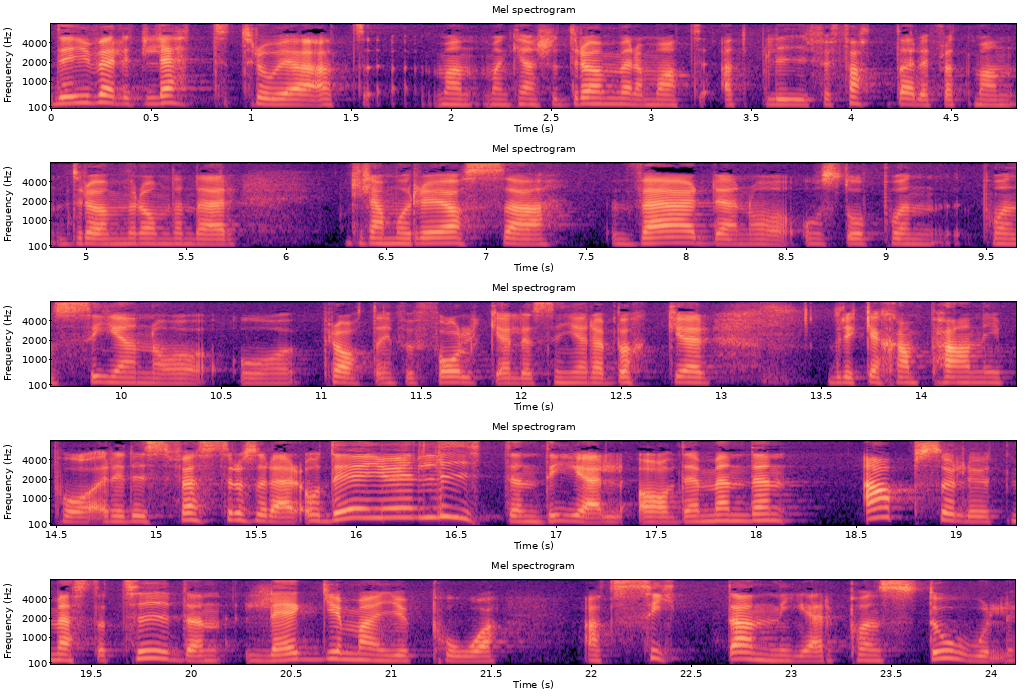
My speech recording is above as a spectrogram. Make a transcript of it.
Det är ju väldigt lätt, tror jag, att man, man kanske drömmer om att, att bli författare för att man drömmer om den där glamorösa världen och, och stå på en, på en scen och, och prata inför folk eller signera böcker, dricka champagne på releasefester och sådär. Och det är ju en liten del av det, men den absolut mesta tiden lägger man ju på att sitta ner på en stol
